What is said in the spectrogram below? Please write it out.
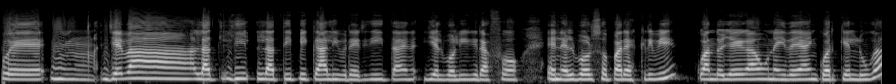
Pues mm, lleva la, la típica librerita y el bolígrafo en el bolso para escribir cuando llega una idea en cualquier lugar.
